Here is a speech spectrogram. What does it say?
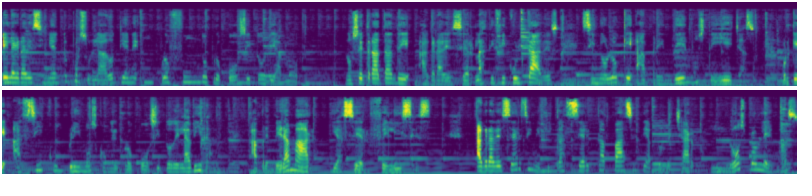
El agradecimiento por su lado tiene un profundo propósito de amor. No se trata de agradecer las dificultades, sino lo que aprendemos de ellas, porque así cumplimos con el propósito de la vida, aprender a amar y a ser felices. Agradecer significa ser capaces de aprovechar los problemas,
